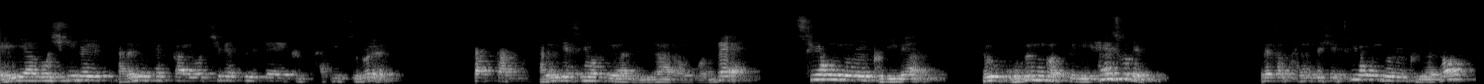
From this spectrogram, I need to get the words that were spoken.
A하고 C를 다른 색깔로 칠했을 때의 그 가지수를 각각 다르게 세워줘야 된다라는 건데 수용도를 그리면 그 모든 것들이 해소됩니다. 그래서 반드시 수용도를 그려서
